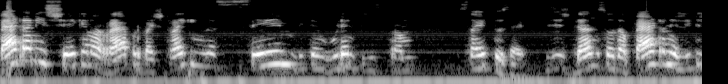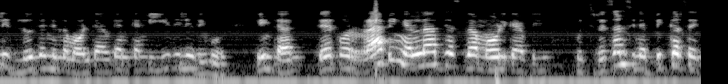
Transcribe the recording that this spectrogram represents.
pattern is shaken or rapped by striking the same with a wooden piece from side to side. Is done so the pattern a little is loosened in the mold cavity and can be easily removed. In turn, therefore, rapping enlarges the mold cavity which results in a bigger size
